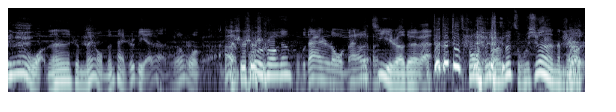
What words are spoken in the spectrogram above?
因为我们是没有门派之别的，我啊也是是是不是说跟古代似的，我们还要记着，对吧？对对对，说我们有什么祖训，那没有这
